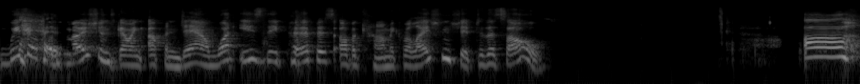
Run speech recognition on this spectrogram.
with all the emotions going up and down, what is the purpose of a karmic relationship to the soul? Uh,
